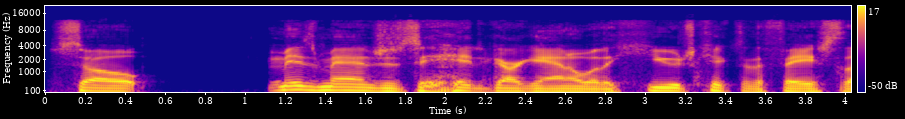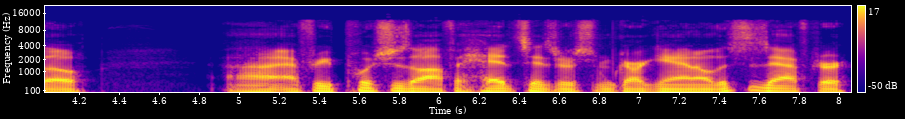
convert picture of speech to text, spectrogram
So Miz manages to hit Gargano with a huge kick to the face, though, uh, after he pushes off a head scissors from Gargano. This is after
